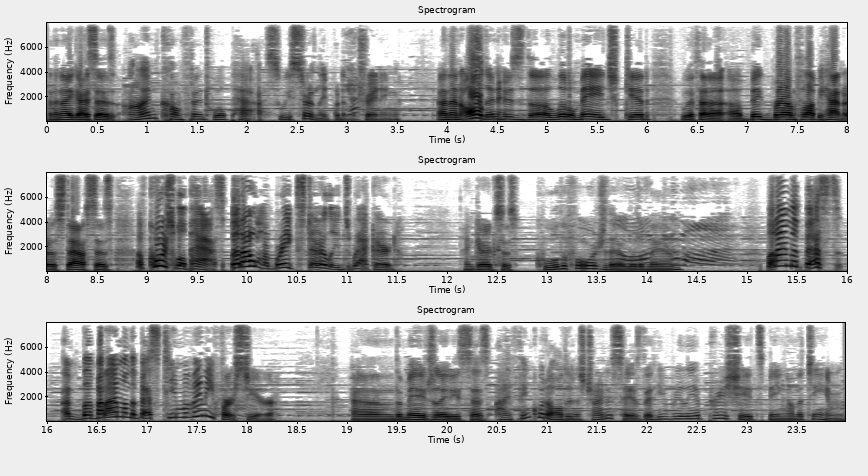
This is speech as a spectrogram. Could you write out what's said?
And the knight guy says, I'm confident we'll pass. We certainly put in the training. And then Alden, who's the little mage kid with a, a big brown floppy hat and a staff, says, Of course we'll pass, but I want to break Sterling's record. And Garrick says, Cool the forge there, little man. But I'm the best, uh, but, but I'm on the best team of any first year. And the mage lady says, I think what Alden is trying to say is that he really appreciates being on the team.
